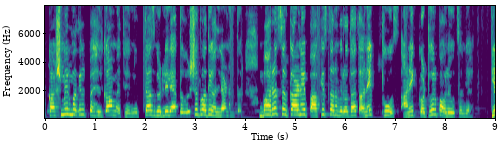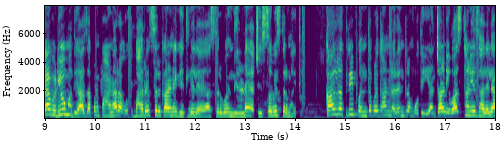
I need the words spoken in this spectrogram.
काश्मीरमधील पहलगाम येथे नुकत्याच घडलेल्या दहशतवादी हल्ल्यानंतर भारत सरकारने पाकिस्तान विरोधात अनेक ठोस आणि कठोर पावले उचलली आहेत. या व्हिडिओमध्ये आज आपण पाहणार आहोत भारत सरकारने घेतलेल्या या सर्व निर्णयाची सविस्तर माहिती. काल रात्री पंतप्रधान नरेंद्र मोदी यांच्या निवासस्थानी झालेल्या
